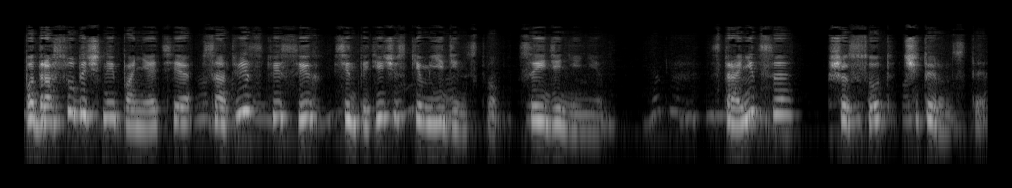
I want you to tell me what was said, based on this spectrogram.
под рассудочные понятия в соответствии с их синтетическим единством, соединением. Страница 614.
